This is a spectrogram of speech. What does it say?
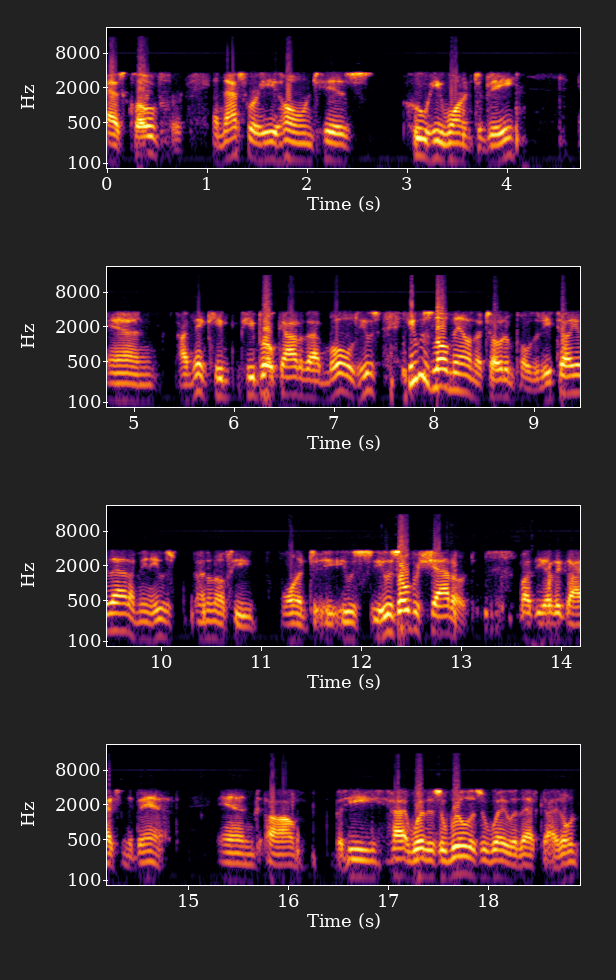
as Clover, and that's where he honed his who he wanted to be, and I think he he broke out of that mold. He was he was low man on the totem pole. Did he tell you that? I mean, he was. I don't know if he wanted to. He was he was overshadowed by the other guys in the band, and um, but he had where there's a will, there's a way with that guy. Don't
